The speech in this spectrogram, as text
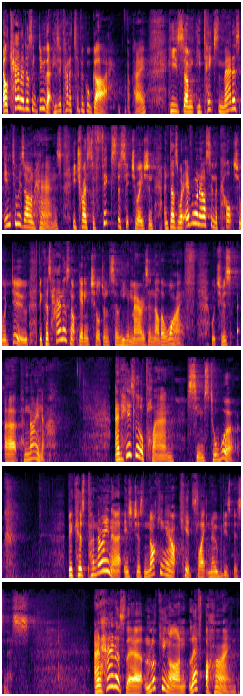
Elkanah doesn't do that. He's a kind of typical guy, okay? He's, um, he takes the matters into his own hands. He tries to fix the situation and does what everyone else in the culture would do because Hannah's not getting children, so he marries another wife, which was uh, Peninnah. And his little plan seems to work. Because Peninnah is just knocking out kids like nobody's business. And Hannah's there looking on, left behind,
